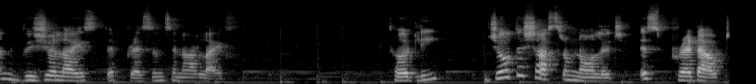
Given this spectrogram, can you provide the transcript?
and visualize their presence in our life. Thirdly, Jyotish Shastram knowledge is spread out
